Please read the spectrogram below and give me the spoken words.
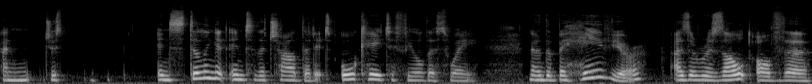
and just instilling it into the child that it's okay to feel this way. Now, the behavior as a result of the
